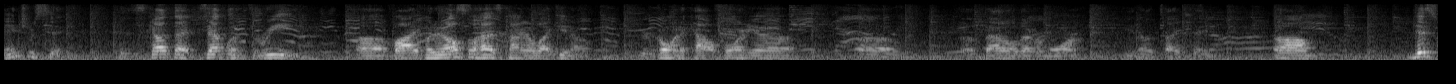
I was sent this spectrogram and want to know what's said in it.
Interesting, it's got that Zeppelin three uh, vibe, but it also has kind of like you know, you're going to California, um, Battle of Evermore, you know, type thing. Um, this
